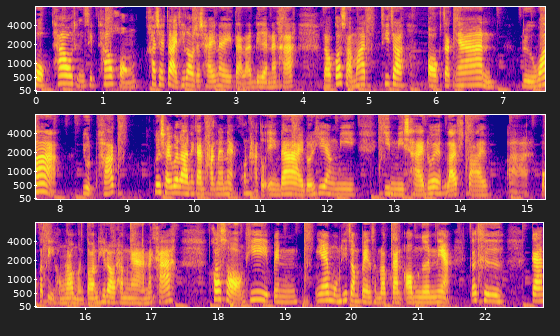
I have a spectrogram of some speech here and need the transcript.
6 เท่าถึง 10 เท่าของค่าใช้จ่ายที่เราจะใช้ในแต่ละเดือนนะคะ เราก็สามารถที่จะออกจากงาน หรือว่าหยุดพักเพื่อใช้เวลาในการพักนั้นเนี่ยค้นหาตัวเองได้ โดยที่ยังมีกินมีใช้ด้วยไลฟ์สไตล์ปกติของเราเหมือนตอนที่เราทำงานนะคะ ข้อ 2 ที่เป็นแง่มุมที่จำเป็นสำหรับการออมเงินเนี่ยก็คือ การ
